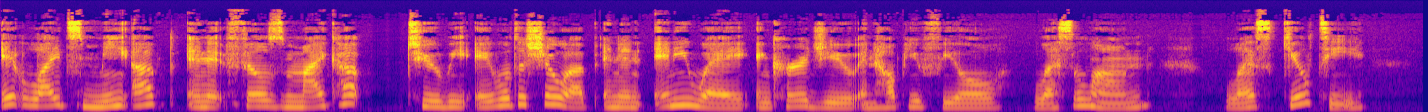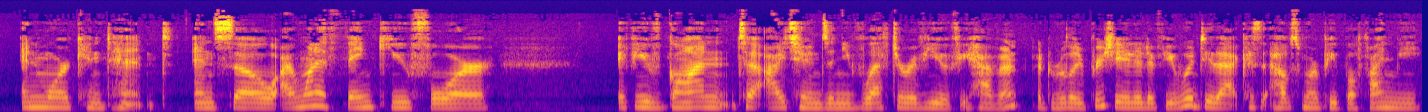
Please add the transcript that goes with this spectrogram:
it lights me up and it fills my cup to be able to show up and in any way encourage you and help you feel less alone, less guilty, and more content. And so I want to thank you for if you've gone to iTunes and you've left a review. If you haven't, I'd really appreciate it if you would do that because it helps more people find me.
